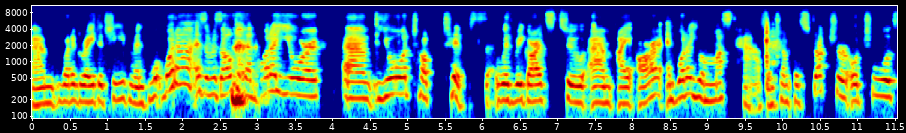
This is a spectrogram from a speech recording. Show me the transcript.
Um, what a great achievement. What, what are, as a result of that, what are your um, your top tips with regards to um, IR and what are your must-haves in terms of structure or tools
